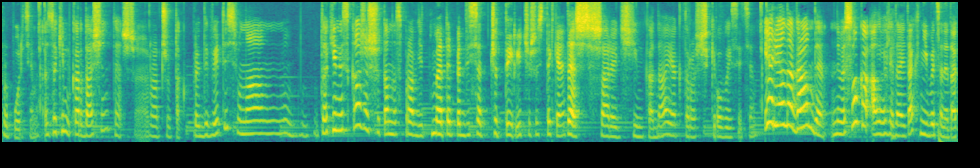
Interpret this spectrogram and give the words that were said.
Пропорціями. За Кім Кардашін теж раджу так придивитись. Вона ну так і не скаже, що там насправді метр п'ятдесят чотири чи щось таке. Теж шарить жінка, да, як трошечки повиситься. І Аріана Гранде невисока, але виглядає так, ніби це не так.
